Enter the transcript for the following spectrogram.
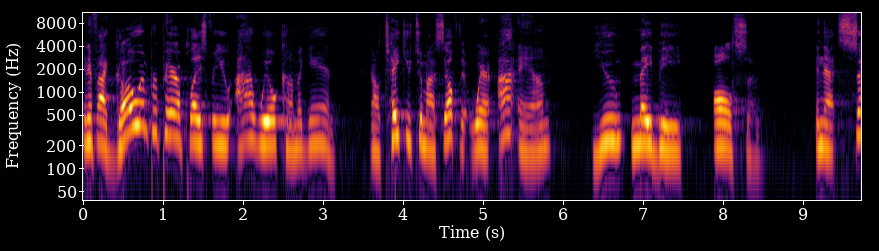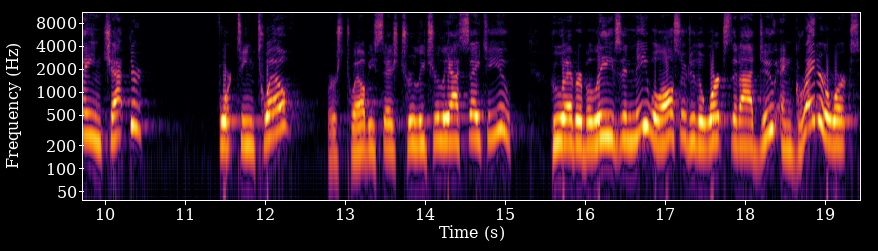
And if I go and prepare a place for you, I will come again. And I'll take you to myself, that where I am, you may be also. In that same chapter, 14 12, verse 12, he says, Truly, truly, I say to you, whoever believes in me will also do the works that I do, and greater works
